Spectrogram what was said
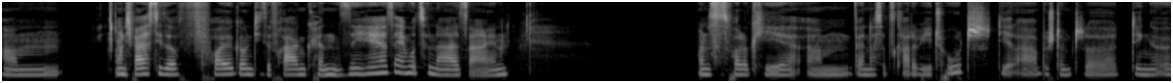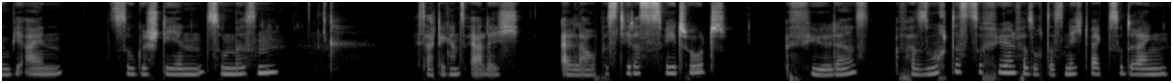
Ähm, und ich weiß, diese Folge und diese Fragen können sehr, sehr emotional sein. Und es ist voll okay, ähm, wenn das jetzt gerade weh tut, dir da bestimmte Dinge irgendwie einzugestehen zu müssen. Ich sag dir ganz ehrlich, erlaub es dir, dass es weh tut. Fühl das. Versuch das zu fühlen, versuch das nicht wegzudrängen.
